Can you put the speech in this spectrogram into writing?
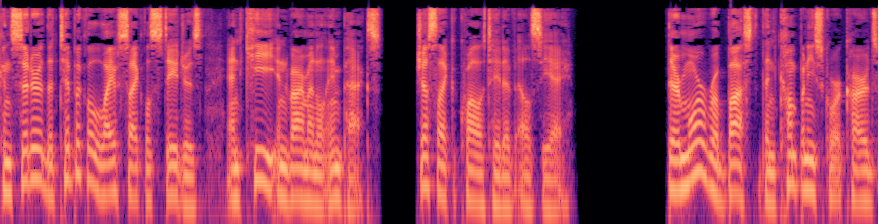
Consider the typical life cycle stages and key environmental impacts, just like a qualitative LCA. They're more robust than company scorecards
